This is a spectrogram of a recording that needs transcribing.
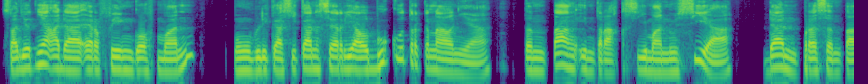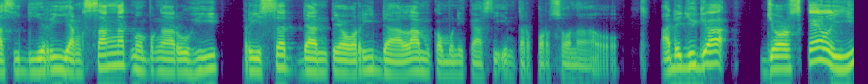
Selanjutnya ada Irving Goffman mempublikasikan serial buku terkenalnya tentang interaksi manusia dan presentasi diri yang sangat mempengaruhi riset dan teori dalam komunikasi interpersonal. Ada juga George Kelly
